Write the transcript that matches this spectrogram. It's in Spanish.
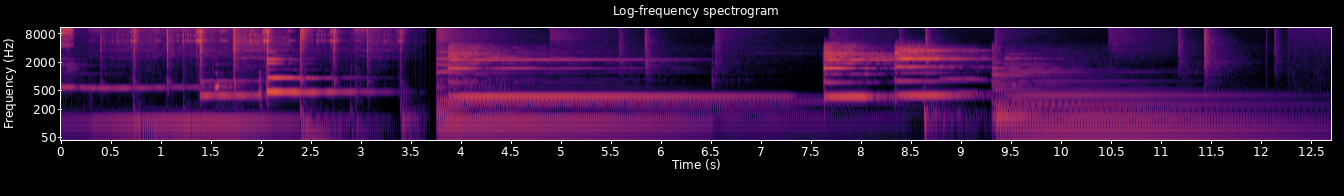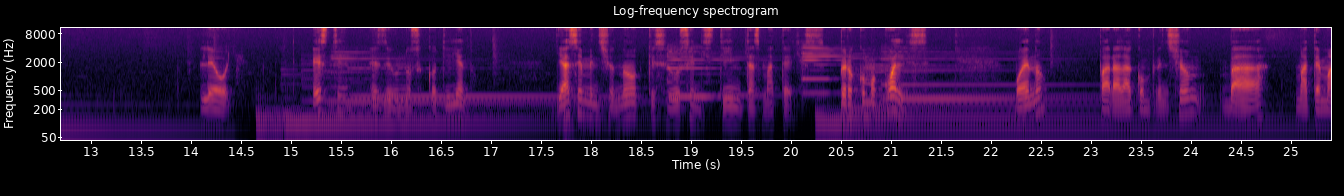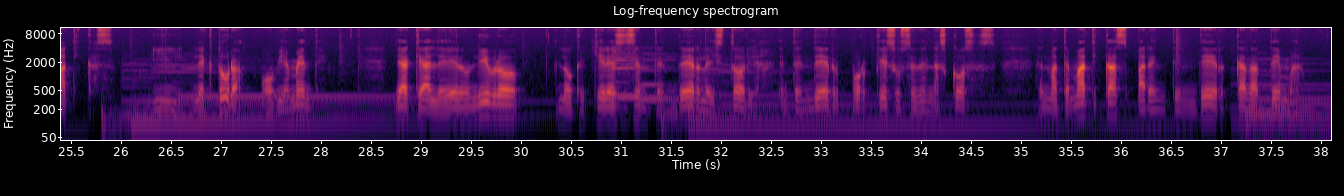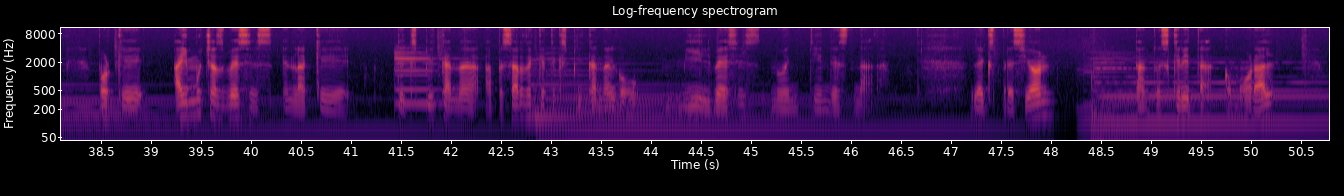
Le oye. Este es de un uso cotidiano. Ya se mencionó que se usa en distintas materias, pero ¿como cuáles? Bueno, para la comprensión va matemáticas y lectura, obviamente, ya que al leer un libro lo que quieres es entender la historia, entender por qué suceden las cosas. En matemáticas, para entender cada tema, porque hay muchas veces en la que te explican, a, a pesar de que te explican algo mil veces, no entiendes nada. La expresión, tanto escrita como oral,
